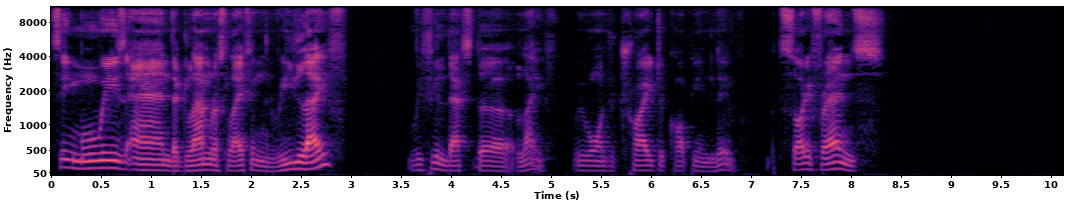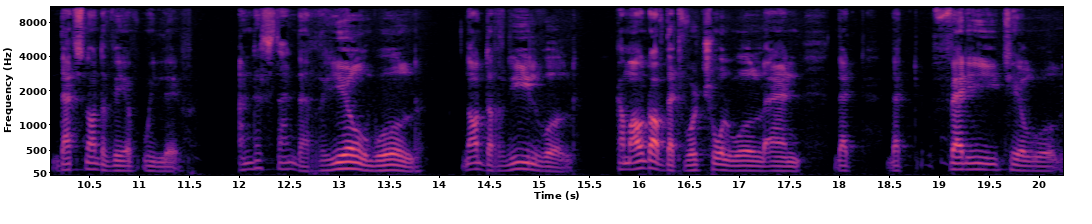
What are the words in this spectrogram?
Seeing movies and the glamorous life in real life, we feel that's the life we want to try to copy and live. But sorry, friends, that's not the way we live. Understand the real world, not the real world. Come out of that virtual world and that that fairy tale world.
